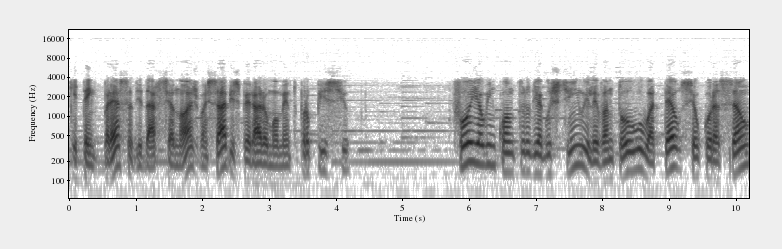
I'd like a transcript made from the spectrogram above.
que tem pressa de dar-se a nós, mas sabe esperar o momento propício, foi ao encontro de Agostinho e levantou-o até o seu coração,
